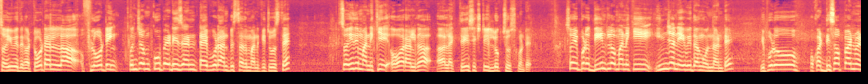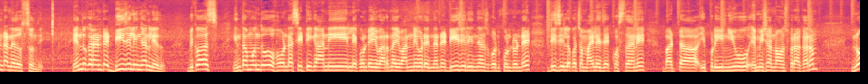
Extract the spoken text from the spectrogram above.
సో ఈ విధంగా టోటల్ ఫ్లోటింగ్ కొంచెం కూపే డిజైన్ టైప్ కూడా అనిపిస్తుంది మనకి చూస్తే. సో ఇది మనకి ఓవరాల్గా లైక్ త్రీ సిక్స్టీ లుక్ చూసుకుంటే. సో ఇప్పుడు దీంట్లో మనకి ఇంజన్ ఏ విధంగా ఉందంటే ఇప్పుడు ఒక డిసప్పాయింట్మెంట్ అనేది వస్తుంది. ఎందుకనంటే డీజిల్ ఇంజన్ లేదు. బికాస్ ఇంతకుముందు హోండా సిటీ కానీ లేకుంటే ఈ వర్ణ ఇవన్నీ కూడా ఏంటంటే డీజిల్ ఇంజన్స్ కొనుక్కుంటుంటే డీజిల్లో కొంచెం మైలేజ్ ఎక్కువ వస్తుందని. బట్ uh, ఇప్పుడు ఈ న్యూ ఎమిషన్ నామ్స్ ప్రకారం no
